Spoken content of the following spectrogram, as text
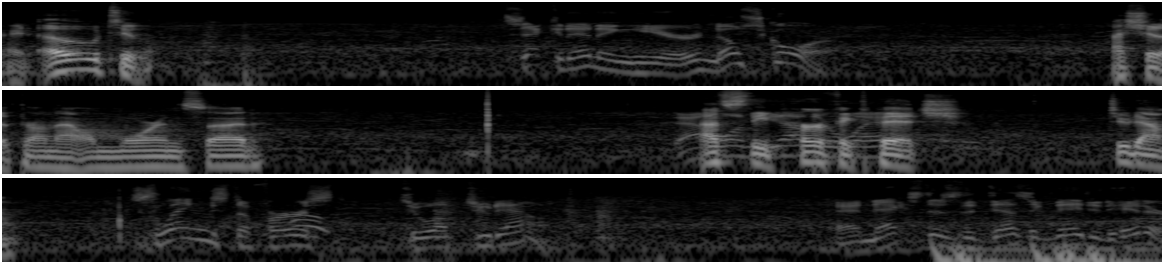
Alright, 0 2. Second inning here, no score. I should have thrown that one more inside. That That's the the perfect pitch. Two down. Slings to first, two up, two down. And next is the designated hitter,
